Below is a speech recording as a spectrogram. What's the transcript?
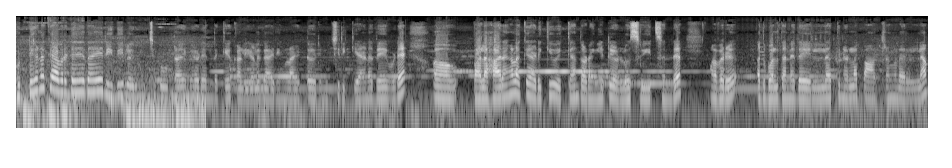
കുട്ടികളൊക്കെ അവരുടേതായ രീതിയിൽ ഒരുമിച്ച് കൂട്ടായ്മയോടെ എന്തൊക്കെയോ കളികൾ കാര്യങ്ങളായിട്ട് ഒരുമിച്ചിരിക്കുകയാണ്. അതേ ഇവിടെ പലഹാരങ്ങളൊക്കെ അടുക്കി വെക്കാൻ തുടങ്ങിയിട്ടേ ഉള്ളൂ സ്വീറ്റ്സിന്റെ അവർ അതുപോലെ തന്നെ ഇത് എല്ലാത്തിനുള്ള പാത്രങ്ങളെല്ലാം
